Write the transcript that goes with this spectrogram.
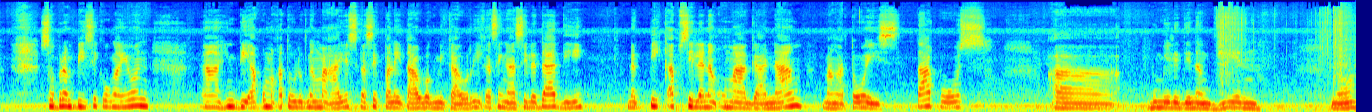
Sobrang busy ko ngayon. Ah, hindi ako makatulog ng maayos kasi panay tawag ni Kauri. Kasi nga sila daddy, nag-pick up sila ng umaga ng mga toys. Tapos, ah, bumili din ng gin. No?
